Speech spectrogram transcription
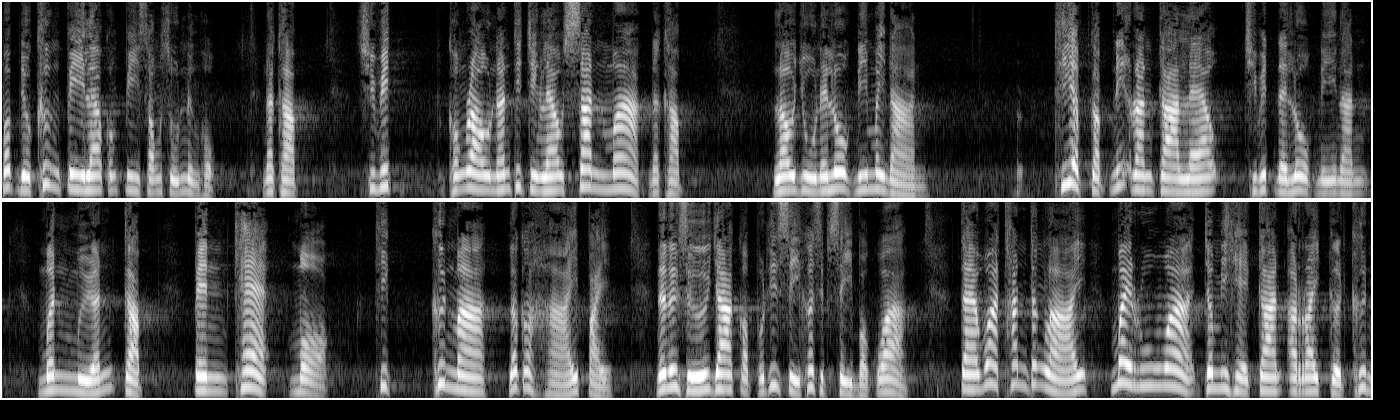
ปุ๊บเดี๋ยวครึ่งปีแล้วของปี 2016 นะครับ ชีวิตของเรานั้นที่จริงแล้วสั้นมากนะครับ เราอยู่ในโลกนี้ไม่นาน เทียบกับนิรันดร์การแล้วชีวิตในโลกนี้นั้น มันเหมือนกับเป็นแค่หมอกที่ขึ้นมาแล้วก็หายไป ในหนังสือยากอบบทที่4ข้อ14 บอกว่า แต่ว่าท่านทั้งหลายไม่รู้ว่าจะมีเหตุการณ์อะไรเกิดขึ้น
